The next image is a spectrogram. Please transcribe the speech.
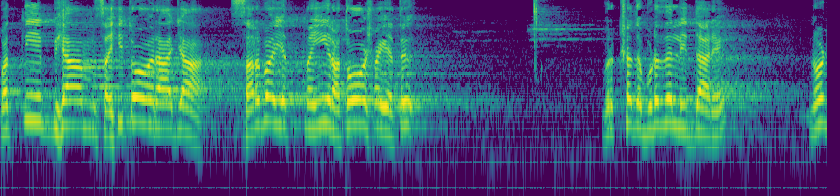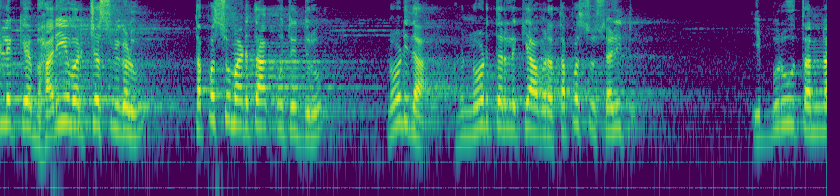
ಪತ್ನಿಭ್ಯಾಂ ಸಹಿತೋ ರಾಜ ಸರ್ವಯತ್ನೈ ರಥೋಷಯತ್ ವೃಕ್ಷದ ಬುಡದಲ್ಲಿದ್ದಾರೆ. ನೋಡಲಿಕ್ಕೆ ಭಾರೀ ವರ್ಚಸ್ವಿಗಳು. ತಪಸ್ಸು ಮಾಡುತ್ತಾ ಕೂತಿದ್ದರು ನೋಡಿದ ನೋಡ್ತಿರಲಿಕ್ಕೆ ಅವರ ತಪಸ್ಸು ಸೆಳಿತು. ಇಬ್ಬರೂ ತನ್ನ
